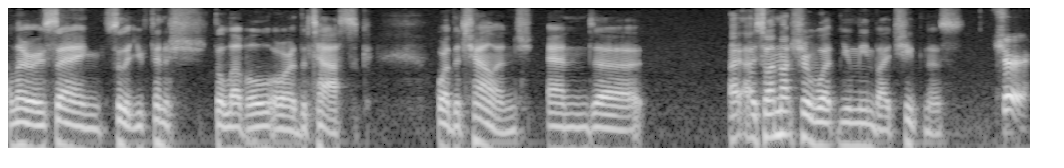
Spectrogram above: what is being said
Larry was saying, so that you finish the level or the task or the challenge. And uh, I, I, so I'm not sure what you mean by cheapness. Sure,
